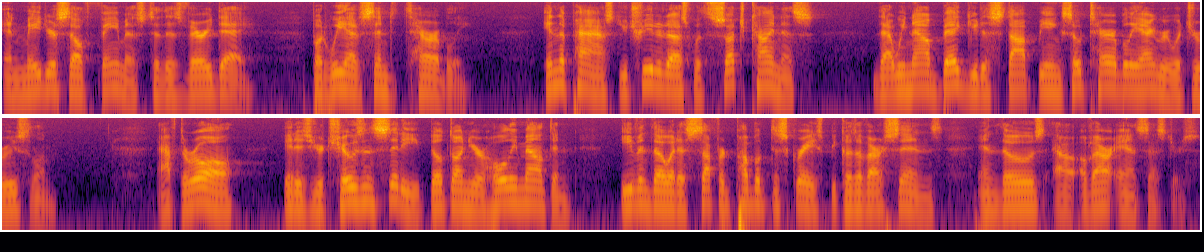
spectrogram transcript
and made yourself famous to this very day. But we have sinned terribly. In the past, you treated us with such kindness that we now beg you to stop being so terribly angry with Jerusalem. After all, it is your chosen city built on your holy mountain, even though it has suffered public disgrace because of our sins and those of our ancestors.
